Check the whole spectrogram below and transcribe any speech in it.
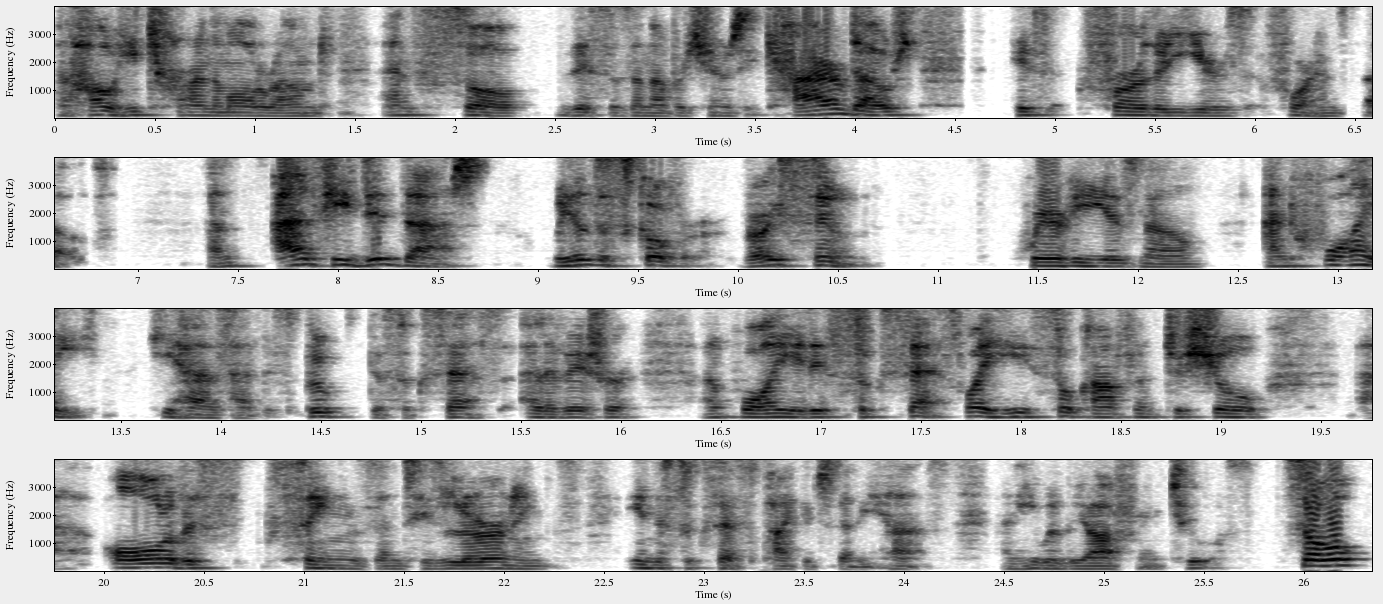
and how he turned them all around and saw this as an opportunity, carved out his further years for himself. And as he did that, we'll discover very soon where he is now and why he has had this book, The Success Elevator, and why it is success, why he's so confident to show uh, all of his things and his learnings in the success package that he has, and he will be offering to us. So,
